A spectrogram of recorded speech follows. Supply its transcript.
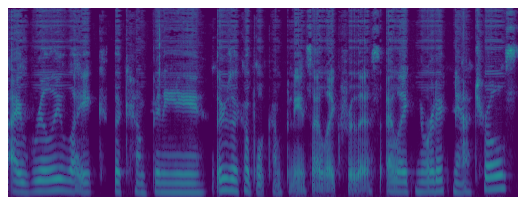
I really like the company. There's a couple of companies I like for this. I like Nordic Naturals.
